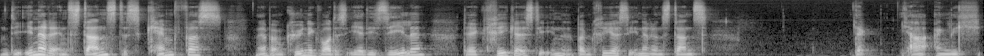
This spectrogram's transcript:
Und die innere Instanz des Kämpfers, ne, beim König war das eher die Seele, der Krieger ist die, beim Krieger ist die innere Instanz der, ja, eigentlich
